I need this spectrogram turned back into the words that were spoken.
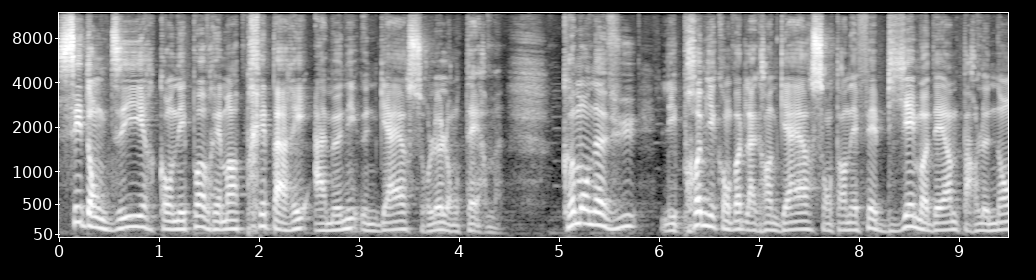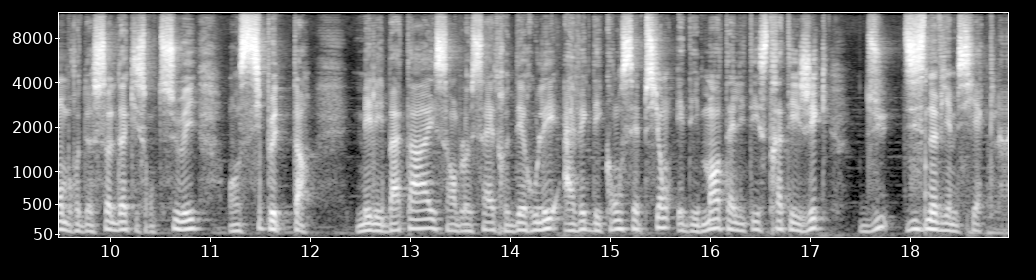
C'est donc dire qu'on n'est pas vraiment préparé à mener une guerre sur le long terme. Comme on a vu, les premiers combats de la Grande Guerre sont en effet bien modernes par le nombre de soldats qui sont tués en si peu de temps, mais les batailles semblent s'être déroulées avec des conceptions et des mentalités stratégiques du 19e siècle.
